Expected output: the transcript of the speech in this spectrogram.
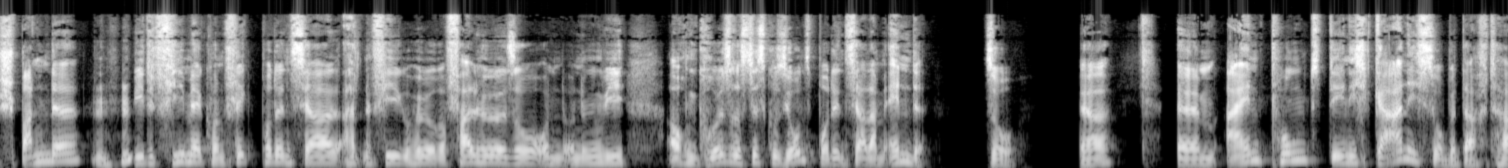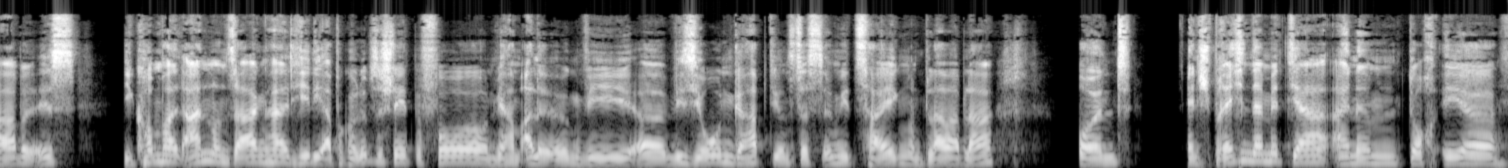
spannender, Mhm. bietet viel mehr Konfliktpotenzial, hat eine viel höhere Fallhöhe so und, und irgendwie auch ein größeres Diskussionspotenzial am Ende. So, ja. Ähm, ein Punkt, den ich gar nicht so bedacht habe, ist, die kommen halt an und sagen halt, hier die Apokalypse steht bevor und wir haben alle irgendwie äh, Visionen gehabt, die uns das irgendwie zeigen und bla bla bla. Und entsprechen damit ja einem doch eher, was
